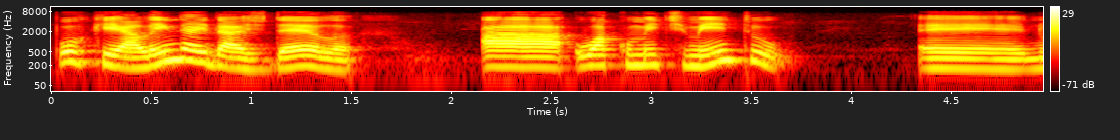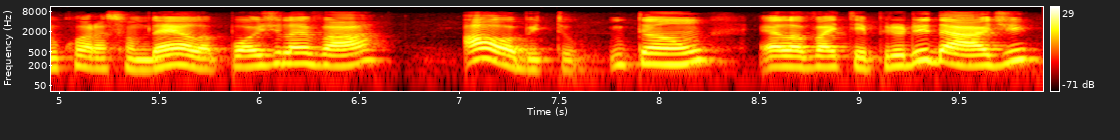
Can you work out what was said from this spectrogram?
Porque além da idade dela, a, o acometimento é, no coração dela pode levar a óbito. Então, ela vai ter prioridade,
